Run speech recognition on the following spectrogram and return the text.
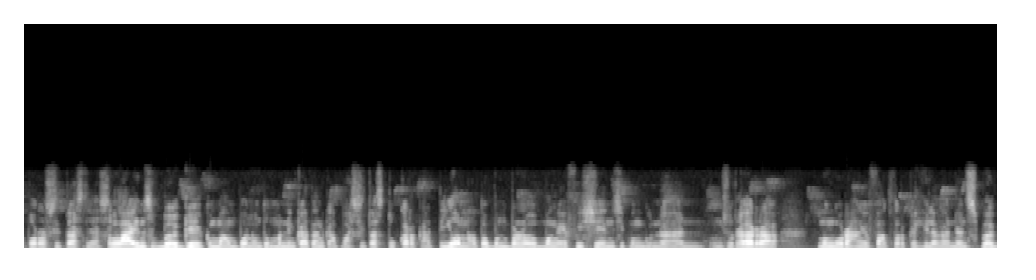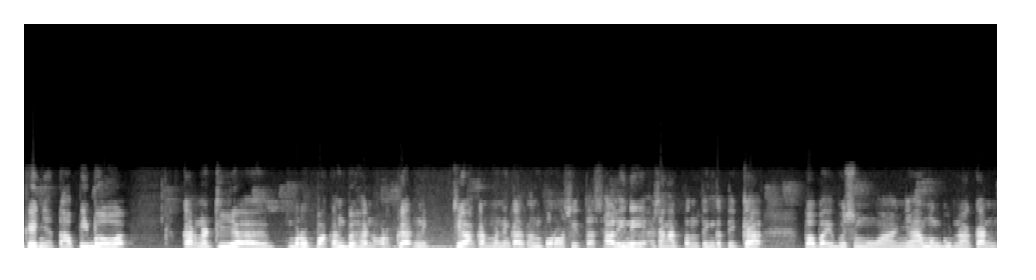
porositasnya selain sebagai kemampuan untuk meningkatkan kapasitas tukar kation ataupun mengefisiensi penggunaan unsur hara mengurangi faktor kehilangan dan sebagainya. Tapi bahwa karena dia merupakan bahan organik dia akan meningkatkan porositas. Hal ini sangat penting ketika Bapak Ibu semuanya menggunakan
